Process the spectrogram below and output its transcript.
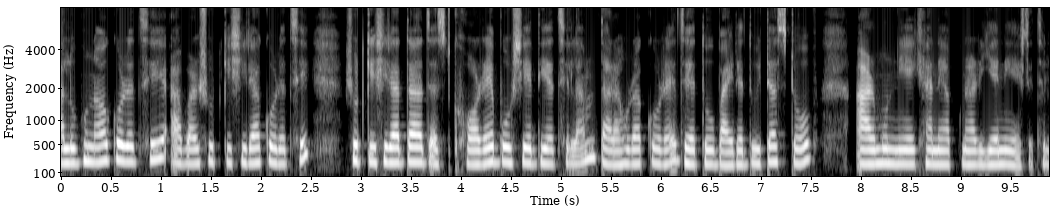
আলু ভুনাও করেছি, আবার শুটকি শিরা করেছি। শুটকি শিরাটা জাস্ট ঘরে বসিয়ে দিয়েছিলাম, তাড়াহুড়া করে যেহেতু বাইরে দুইটা স্টোভ আর মুন্নি এখানে আপনার ইয়ে নিয়ে এসেছিল,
